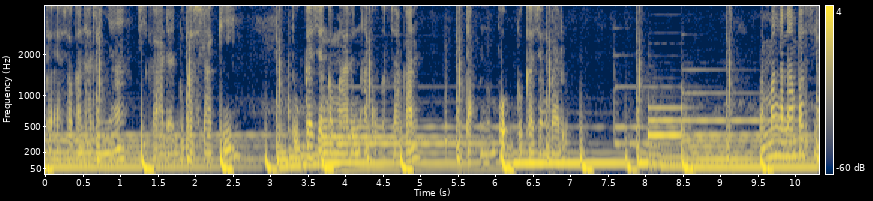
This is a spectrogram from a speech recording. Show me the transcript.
keesokan harinya, jika ada tugas lagi, tugas yang kemarin aku kerjakan tidak menumpuk tugas yang baru. Memang kenapa sih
